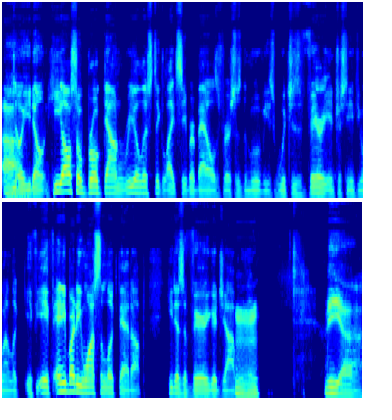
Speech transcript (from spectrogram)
Um, no, you don't. He also broke down realistic lightsaber battles versus the movies, which is very interesting. If you want to look, if if anybody wants to look that up, he does a very good job. mhm. The uh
